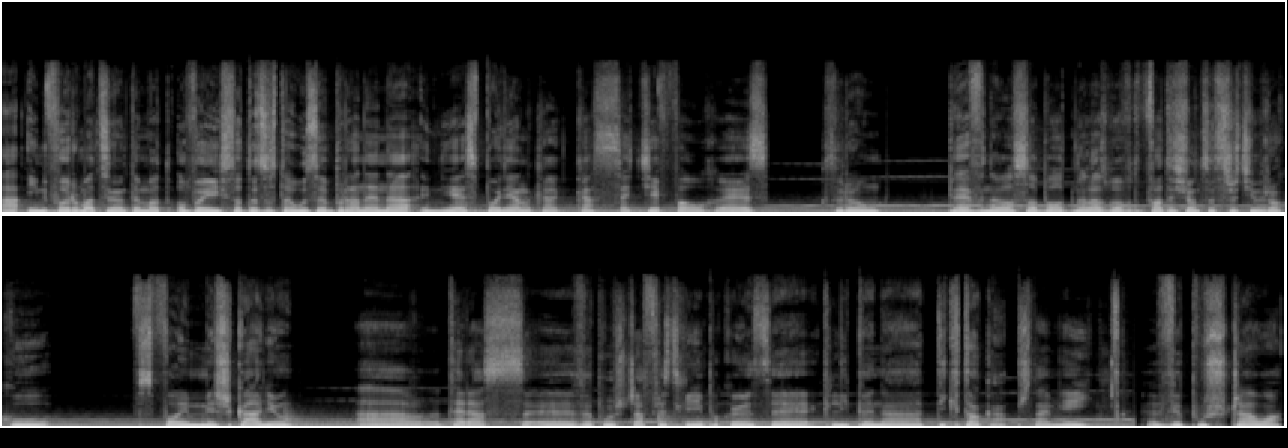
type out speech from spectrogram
a informacje na temat owej istoty zostały zebrane na niespodzianka kasecie VHS, którą pewna osoba odnalazła w 2003 roku w swoim mieszkaniu, a teraz e, wypuszcza wszystkie niepokojące klipy na TikToka, przynajmniej wypuszczała.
